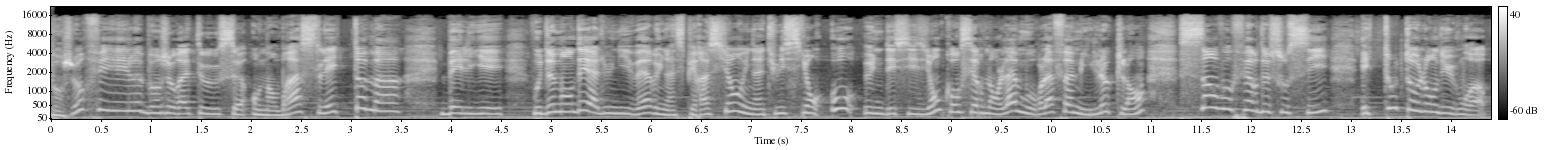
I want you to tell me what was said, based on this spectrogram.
Bonjour Phil, bonjour à tous. On embrasse les Thomas. Bélier, vous demandez à l'univers une inspiration, une intuition ou une décision concernant l'amour, la famille, le clan, sans vous faire de soucis et tout au long du mois.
